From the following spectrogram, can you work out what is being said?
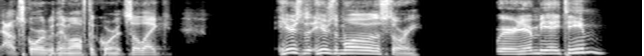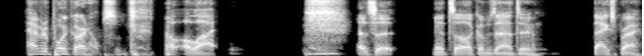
outscored with him off the court. So like, here's the, here's the moral of the story. We're an NBA team. Having a point guard helps a, lot. That's it. That's all it comes down to. Thanks, Bry.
